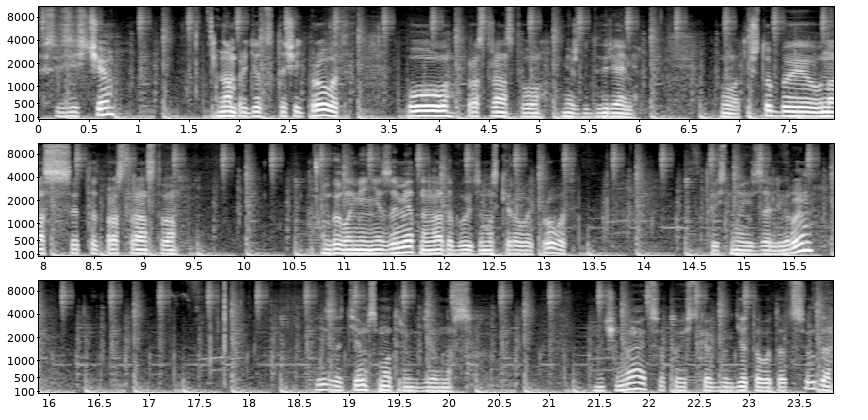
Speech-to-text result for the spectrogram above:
в связи с чем нам придется тащить провод по пространству между дверями. Вот. И чтобы у нас это пространство было менее заметно, надо будет замаскировать провод. То есть мы изолируем. И затем смотрим, где у нас начинается. То есть как бы где-то вот отсюда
